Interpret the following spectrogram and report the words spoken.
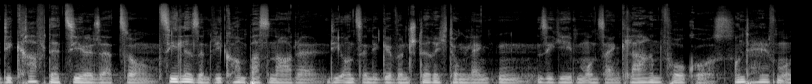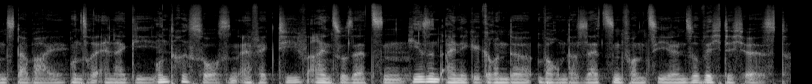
Die Kraft der Zielsetzung. Ziele sind wie Kompassnadeln, die uns in die gewünschte Richtung lenken. Sie geben uns einen klaren Fokus und helfen uns dabei, unsere Energie und Ressourcen effektiv einzusetzen. Hier sind einige Gründe, warum das Setzen von Zielen so wichtig ist.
